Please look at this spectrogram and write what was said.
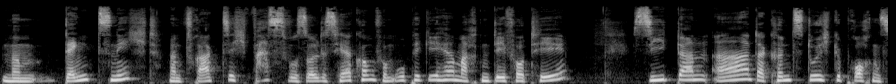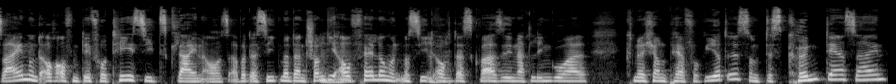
man denkt's nicht, man fragt sich, was, wo soll das herkommen? Vom OPG her, macht ein DVT, sieht dann, ah, da könnte es durchgebrochen sein und auch auf dem DVT sieht's klein aus, aber da sieht man dann schon die Aufhellung und man sieht auch, dass quasi nach lingual Knöchern perforiert ist und das könnte der sein.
